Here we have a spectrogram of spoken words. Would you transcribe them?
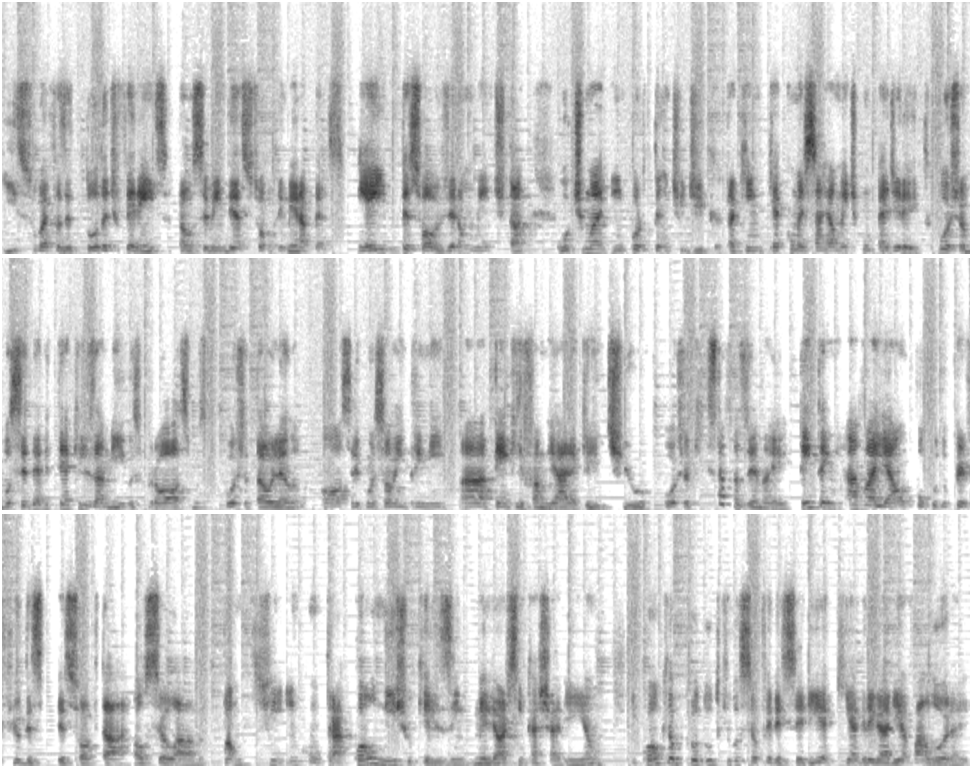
Isso vai fazer toda a diferença para você vender a sua primeira peça. E aí, pessoal, geralmente, tá? Última importante dica para quem quer começar realmente com o pé direito. Poxa, você deve ter aqueles amigos próximos. Poxa, tá olhando, nossa, ele começou a imprimir. Ah, tem aquele familiar, aquele tio. Poxa, o que, você está fazendo aí? Tentem avaliar um pouco do perfil desse pessoal que está ao seu lado. Tente encontrar qual nicho nicho que eles melhor se encaixariam e qual que é o produto que você ofereceria que agregaria valor a ele.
